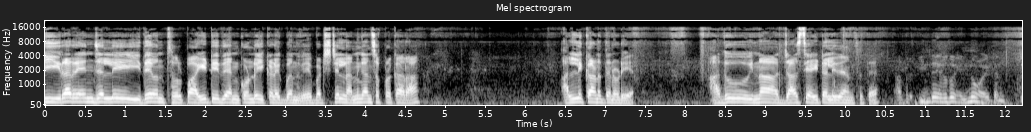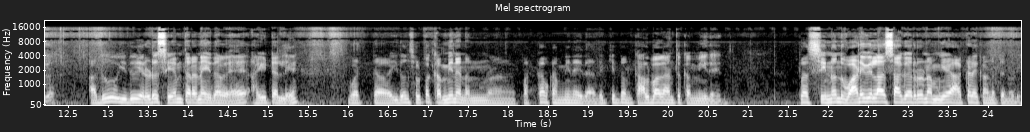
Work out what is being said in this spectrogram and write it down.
ಈ ಇರೋ ರೇಂಜಲ್ಲಿ ಇದೇ ಒಂದು ಸ್ವಲ್ಪ ಹೈಟ್ ಇದೆ ಅಂದ್ಕೊಂಡು ಈ ಕಡೆಗೆ ಬಂದ್ವಿ. ಬಟ್ ಸ್ಟಿಲ್ ನನಗನ್ಸೋ ಪ್ರಕಾರ ಅಲ್ಲಿ ಕಾಣುತ್ತೆ ನೋಡಿ. ಅದು ಇನ್ನೂ ಜಾಸ್ತಿ ಹೈಟಲ್ಲಿದೆ ಅನಿಸುತ್ತೆ. ಅದ್ರ ಹಿಂದೆ ಇರೋದು ಇನ್ನೂ ಹೈಟ್ ಅನಿಸುತ್ತೆ. ಅದು ಇದು ಎರಡು ಸೇಮ್ ಥರನೇ ಇದ್ದಾವೆ ಹೈಟಲ್ಲಿ ಬಟ್ ಇದೊಂದು ಸ್ವಲ್ಪ ಕಮ್ಮಿನೇ ನನ್ನ ಪಕ್ಕ ಕಮ್ಮಿನೇ ಇದೆ. ಅದಕ್ಕಿಂತ ಒಂದು ಕಾಲು ಭಾಗ ಅಂತೂ ಕಮ್ಮಿ ಇದೆ ಇದು. ಪ್ಲಸ್ ಇನ್ನೊಂದು ವಾಣಿವಿಲಾಸ್ ಸಾಗರ್ ನಮಗೆ ಆ ಕಡೆ ಕಾಣುತ್ತೆ ನೋಡಿ.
